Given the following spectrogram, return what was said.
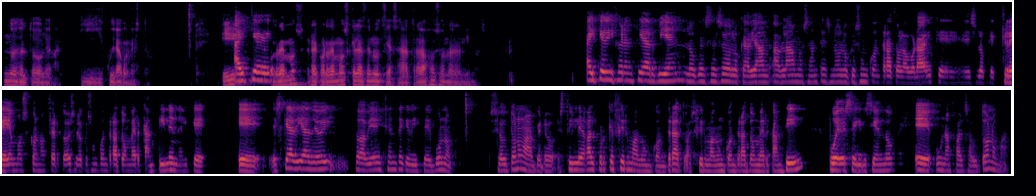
no es del todo legal. Y cuida con esto. Y recordemos, recordemos que las denuncias a trabajo son anónimas. Hay que diferenciar bien lo que es eso, lo que hablábamos antes, ¿no? Lo que es un contrato laboral, que es lo que creemos conocer todos, y lo que es un contrato mercantil en el que eh, es que a día de hoy todavía hay gente que dice, bueno, soy autónoma, pero estoy legal porque he firmado un contrato. Has firmado un contrato mercantil, puedes seguir siendo eh, una falsa autónoma.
